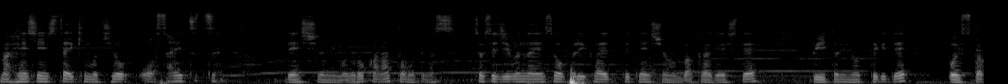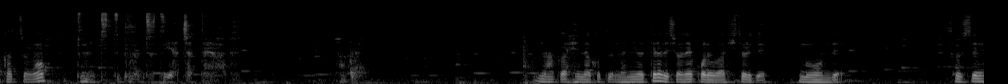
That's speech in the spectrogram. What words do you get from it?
まあ返信したい気持ちを抑えつつ練習に戻ろうかなと思ってます。そして自分の演奏を振り返ってテンションを爆上げしてビートに乗ってきてボイス爆発音をブンツツブンツツやっちゃったよ。はい。なんか変なこと何をやってるんでしょうね。これは一人で無音で。そして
